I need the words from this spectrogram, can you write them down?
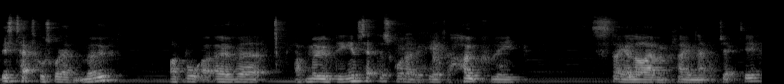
This tactical squad haven't moved. I've brought over. I've moved the Inceptor squad over here to hopefully stay alive and claim that objective.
